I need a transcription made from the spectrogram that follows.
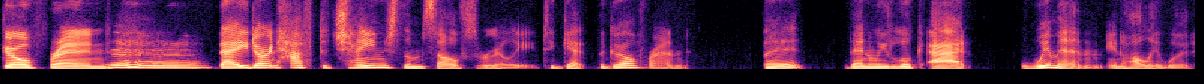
girlfriend. Mm-hmm. They don't have to change themselves really to get the girlfriend. But then we look at women in Hollywood.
